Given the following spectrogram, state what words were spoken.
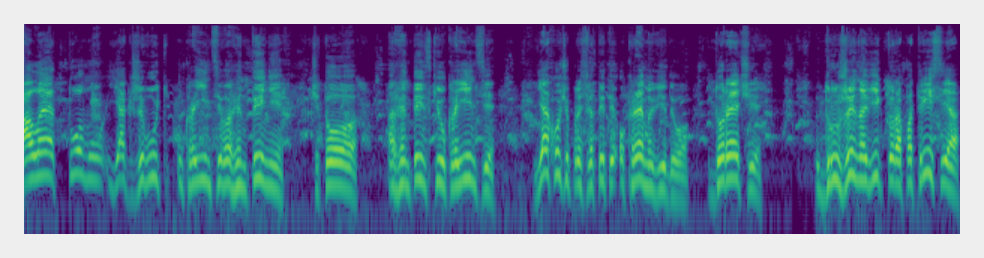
Але тому, як живуть українці в Аргентині, чи то аргентинські українці, я хочу присвятити окреме відео. До речі, дружина Віктора Патрісія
